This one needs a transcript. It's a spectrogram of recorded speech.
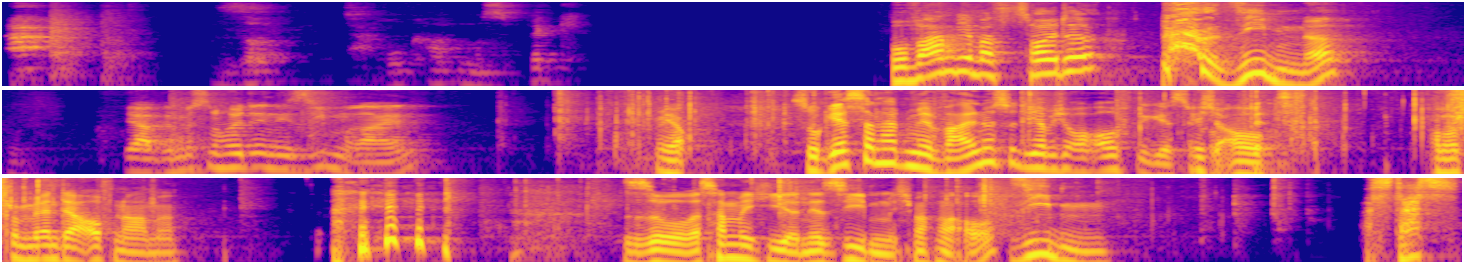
Ah. So. Tarotkarten muss weg. Wo waren wir? Was ist heute? Sieben, ne? Ja, wir müssen heute in die sieben rein. Ja. So, gestern hatten wir Walnüsse, die habe ich auch aufgegessen. Ich auch. Aber schon während der Aufnahme. So, was haben wir hier? Eine 7. Ich mach mal auf. Sieben. Was ist das?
